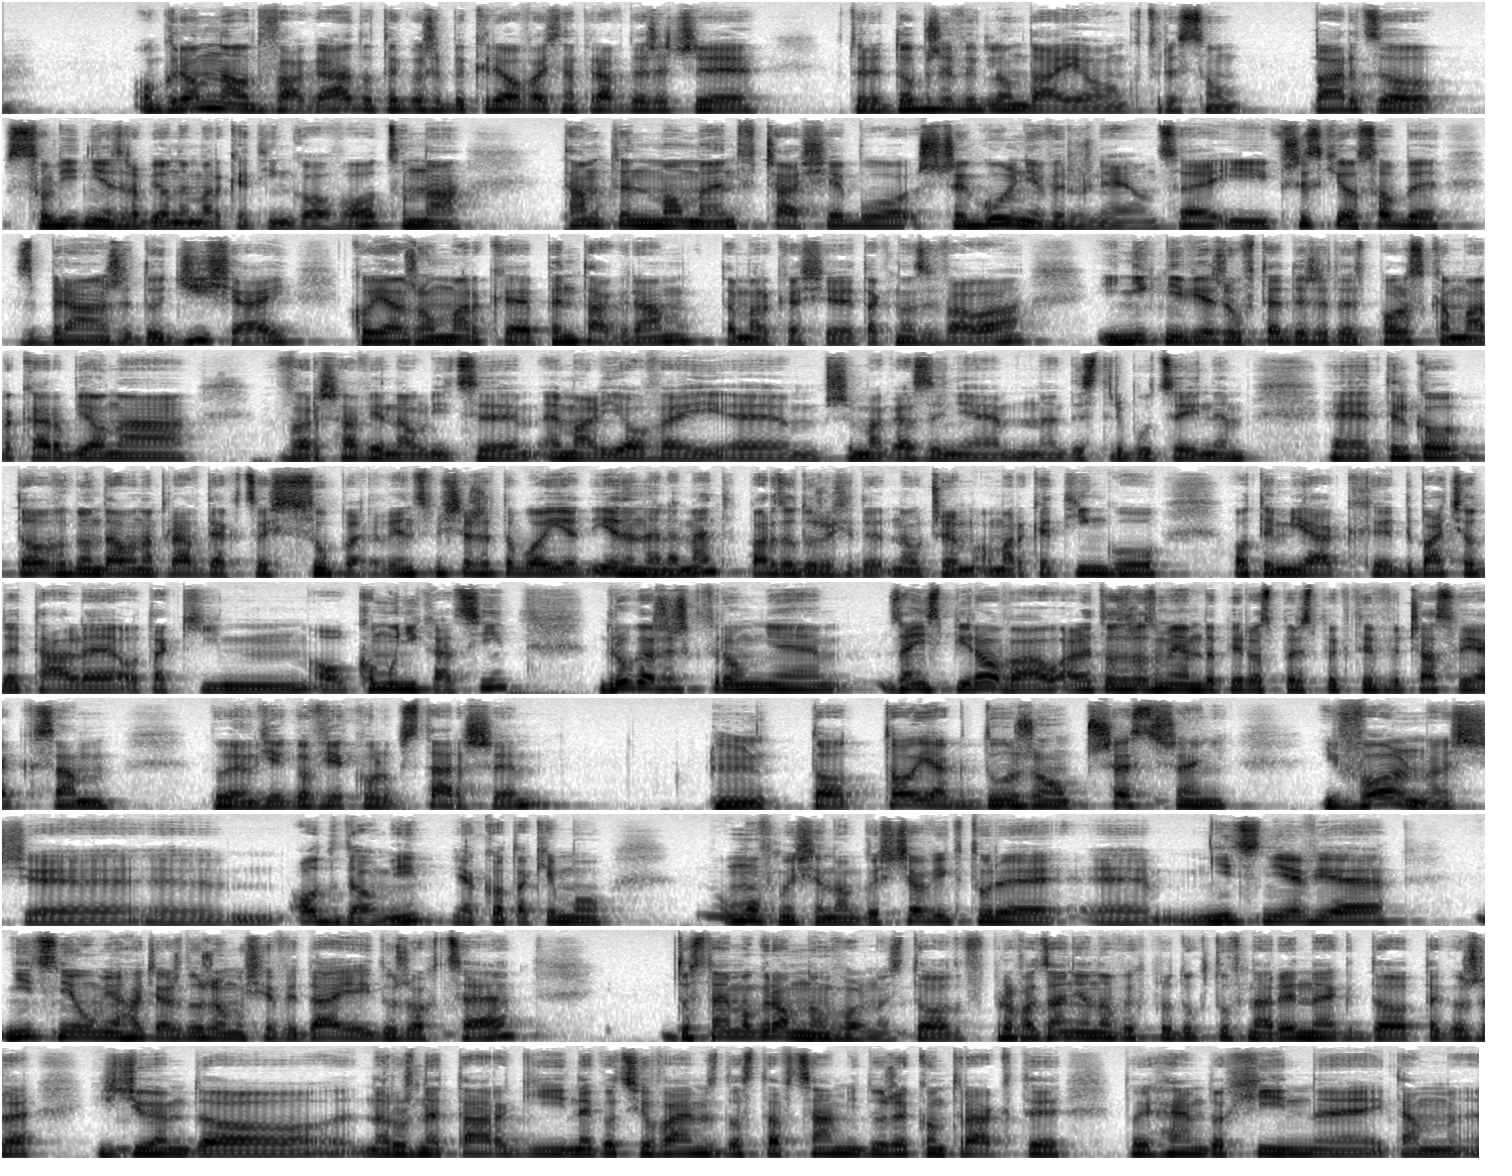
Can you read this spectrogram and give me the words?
ogromna odwaga do tego, żeby kreować naprawdę rzeczy, które dobrze wyglądają, które są bardzo solidnie zrobione marketingowo, co na tamten moment w czasie było szczególnie wyróżniające i wszystkie osoby z branży do dzisiaj kojarzą markę Pentagram, ta marka się tak nazywała i nikt nie wierzył wtedy, że to jest polska marka robiona w Warszawie na ulicy Emaliowej przy magazynie dystrybucyjnym. E, tylko to wyglądało naprawdę jak coś super, więc myślę, że to był jeden element. Bardzo dużo się nauczyłem o marketingu, o tym jak dbać o detale, o takim, o komunikacji. Druga rzecz, którą mnie zainspirował, ale to zrozumiałem dopiero z perspektywy czasu, jak sam byłem w jego wieku lub starszy, mm, to to, jak dużą przestrzeń i wolność e, e, oddał mi jako takiemu, umówmy się, no, gościowi, który e, nic nie wie, nic nie umie, chociaż dużo mu się wydaje i dużo chce. Dostałem ogromną wolność do wprowadzania nowych produktów na rynek, do tego, że jeździłem do, na różne targi, negocjowałem z dostawcami duże kontrakty, pojechałem do Chin i tam,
